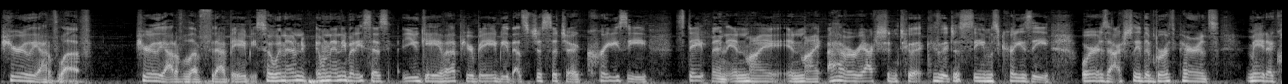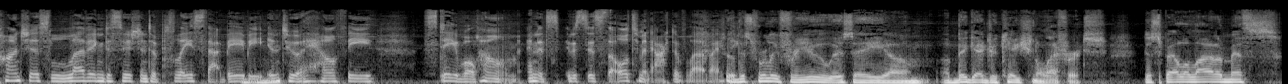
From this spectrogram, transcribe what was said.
purely out of love purely out of love for that baby. So when when anybody says you gave up your baby, that's just such a crazy statement. In my in my, I have a reaction to it because it just seems crazy. Whereas actually, the birth parents made a conscious, loving decision to place that baby into a healthy stable home, and it's it's, it's the ultimate act of love. I so think. this really for you is a um, a big educational effort, dispel a lot of myths,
